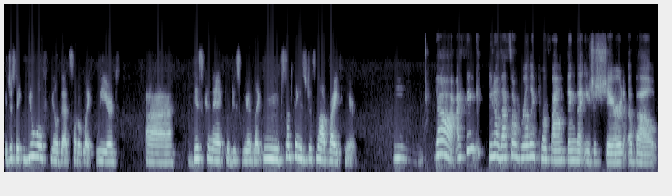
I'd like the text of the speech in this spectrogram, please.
It's just that you will feel that sort of like weird uh, disconnect or this weird like mm, something is just not right here. Mm. Yeah, I think you know that's a really profound thing that you just shared about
